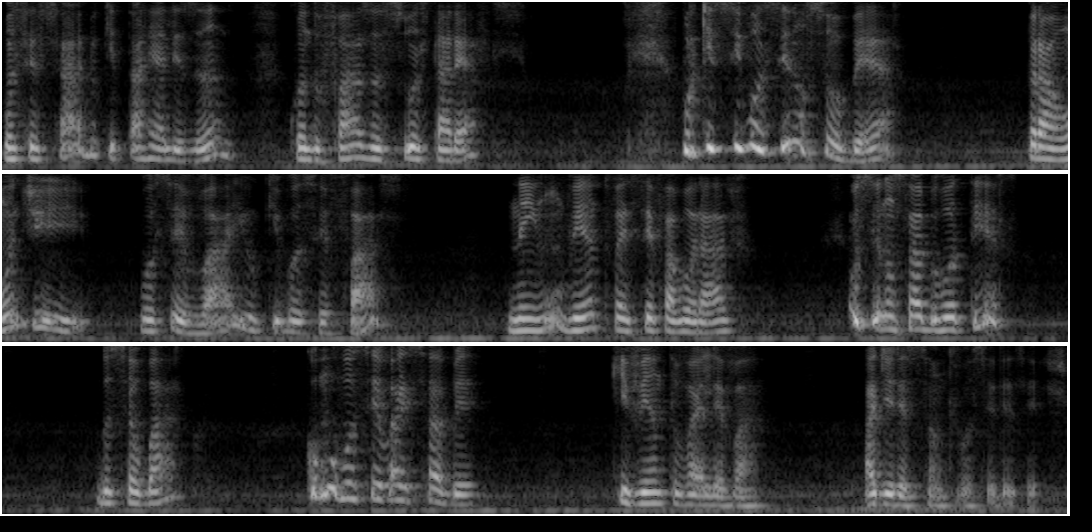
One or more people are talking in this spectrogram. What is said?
Você sabe o que está realizando quando faz as suas tarefas? Porque se você não souber para onde você vai e o que você faz, nenhum vento vai ser favorável. Você não sabe o roteiro do seu barco? Como você vai saber que vento vai levar a direção que você deseja?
